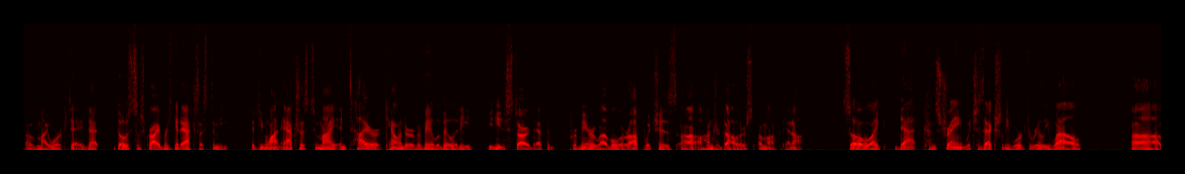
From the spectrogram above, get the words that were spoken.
of my work day, that those subscribers get access to me. If you want access to my entire calendar of availability, you need to start at the premier level or up, which is uh, $100 a month and up. So, like that constraint, which has actually worked really well, uh,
